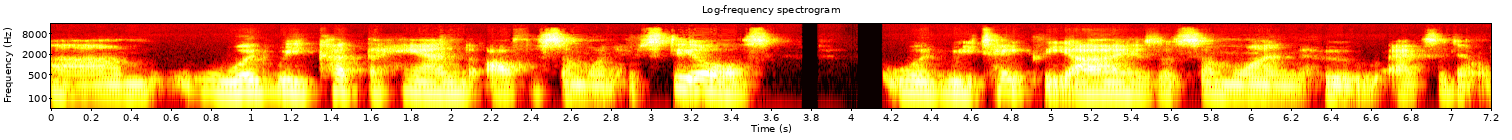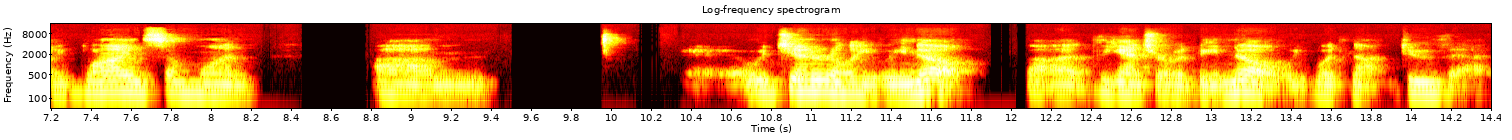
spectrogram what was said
um, would we cut the hand off of someone who steals? Would we take the eyes of someone who accidentally blinds someone? Um, generally, we know. Uh, the answer would be no, we would not do that.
